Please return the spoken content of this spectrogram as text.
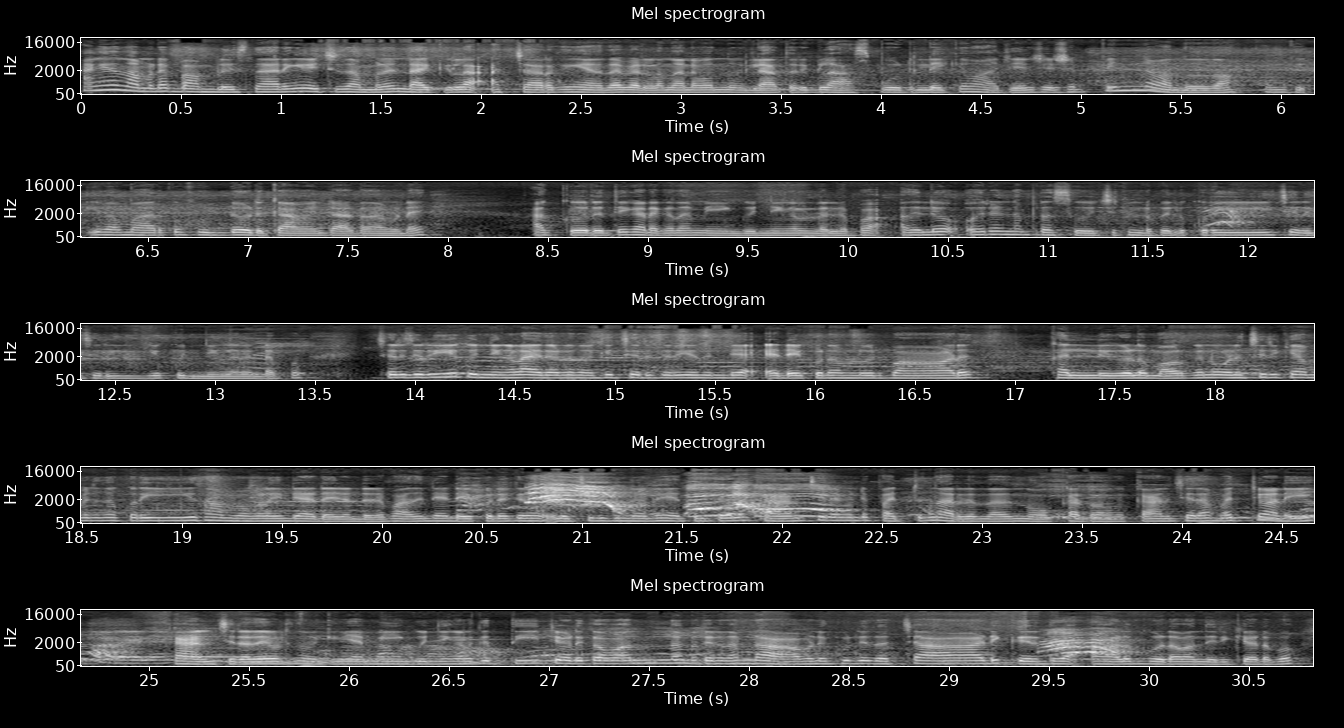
അങ്ങനെ നമ്മുടെ ബംബ്ലീസ് നാരങ്ങ വെച്ച് നമ്മൾ ഉണ്ടാക്കിയുള്ള അച്ചാർക്ക് ഞാനത് വെള്ളം നനവൊന്നും ഇല്ലാത്തൊരു ഗ്ലാസ് ബോട്ടിലേക്ക് മാറ്റിയതിന് ശേഷം പിന്നെ വന്നതാണ് നമുക്ക് ഇവന്മാർക്ക് ഫുഡ് കൊടുക്കാൻ വേണ്ടിയിട്ടാണ് നമ്മുടെ അക്കൂരത്തിൽ കിടക്കുന്ന മീൻ കുഞ്ഞുങ്ങളുണ്ടല്ലോ. അപ്പോൾ അതിൽ ഒരെണ്ണം പ്രസവിച്ചിട്ടുണ്ട്. അപ്പോൾ അതിൽ കുറേ ചെറിയ ചെറിയ കുഞ്ഞുങ്ങളുണ്ട്. അപ്പോൾ ചെറിയ ചെറിയ കുഞ്ഞുങ്ങളായതുകൊണ്ട് നോക്കി ചെറിയ ചെറിയ ഇതിന്റെ ഇടയിൽ കൂടെ നമ്മൾ ഒരുപാട് കല്ലുകളും അവർക്ക് ഒളിച്ചിരിക്കാൻ പറ്റുന്ന കുറേ സംഭവങ്ങൾ അതിന്റെ ഇടയിലുണ്ട്. അപ്പോൾ അതിന്റെ ഇടയിൽ കൂടെ ഒക്കെ ഒളിച്ചിരിക്കുന്നവരെ എത്രത്തോളം കാണിച്ചു തരാൻ വേണ്ടി പറ്റുന്ന അറിയുന്നത് നോക്കാട്ടോ നമുക്ക് കാണിച്ചു തരാൻ പറ്റുവാണെങ്കിൽ കാണിച്ചു തരാം. അതേപോലെ നോക്കി ഞാൻ മീൻ കുഞ്ഞുങ്ങൾക്ക് തീറ്റ എടുക്കാൻ വന്നപ്പോഴത്തേനും നമ്മുടെ ആവണിക്കുട്ടി ചാടി കയറിയിട്ട് ആളും കൂടെ വന്നിരിക്കുകയാണ്. അപ്പോൾ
